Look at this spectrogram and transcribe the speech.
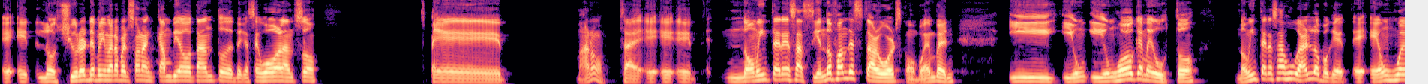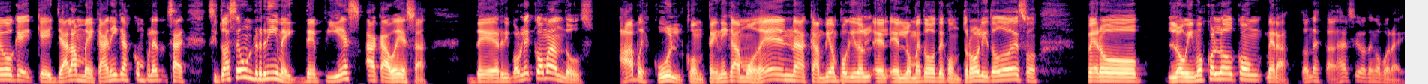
Eh, los shooters de primera persona han cambiado tanto desde que ese juego lanzó. Mano, o sea, no me interesa, siendo fan de Star Wars, como pueden ver, y, un, juego que me gustó, no me interesa jugarlo porque es un juego que, ya las mecánicas completas, o sea, si tú haces un remake de pies a cabeza de Republic Commandos, ah, pues cool, con técnicas modernas, cambia un poquito los métodos de control y todo eso, pero lo vimos con lo, con, mira, ¿dónde está? A ver si lo tengo por ahí.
